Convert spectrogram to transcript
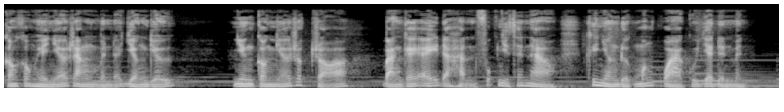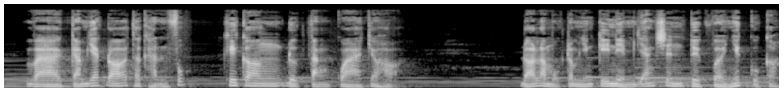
Con không hề nhớ rằng mình đã giận dữ, Nhưng con nhớ rất rõ Bạn gái ấy đã hạnh phúc như thế nào Khi nhận được món quà của gia đình mình và cảm giác đó thật hạnh phúc khi con được tặng quà cho họ. Đó là một trong những kỷ niệm Giáng sinh tuyệt vời nhất của con.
